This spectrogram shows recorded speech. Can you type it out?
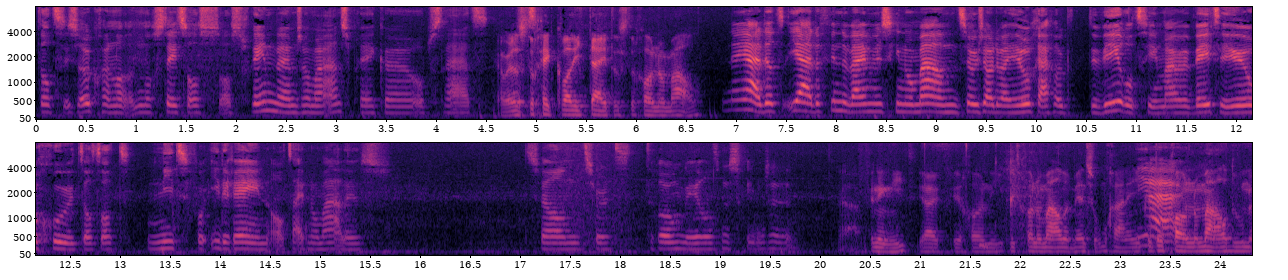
dat is ook gewoon nog steeds als, als vreemde hem zomaar aanspreken op straat. Ja, maar dat is toch geen kwaliteit, dat is toch gewoon normaal? Nou ja dat, ja, dat vinden wij misschien normaal. En zo zouden wij heel graag ook de wereld zien. Maar we weten heel goed dat dat niet voor iedereen altijd normaal is. Het is wel een soort droomwereld misschien. Zo. Ja, vind ik niet. Ja, ik vind gewoon, je kunt gewoon normaal met mensen omgaan. En je kunt ook gewoon normaal doen.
